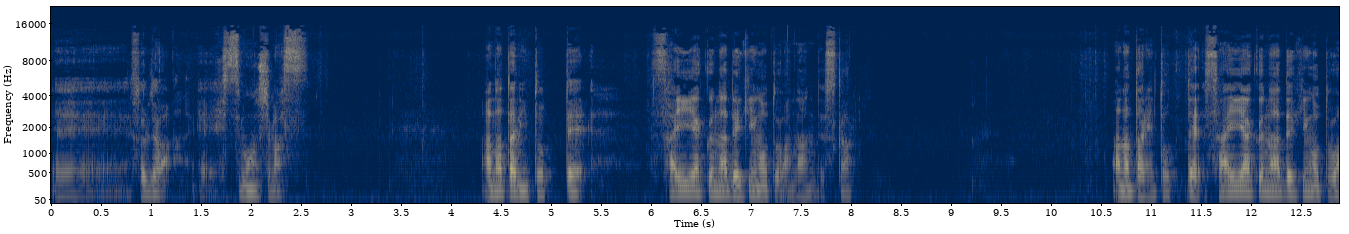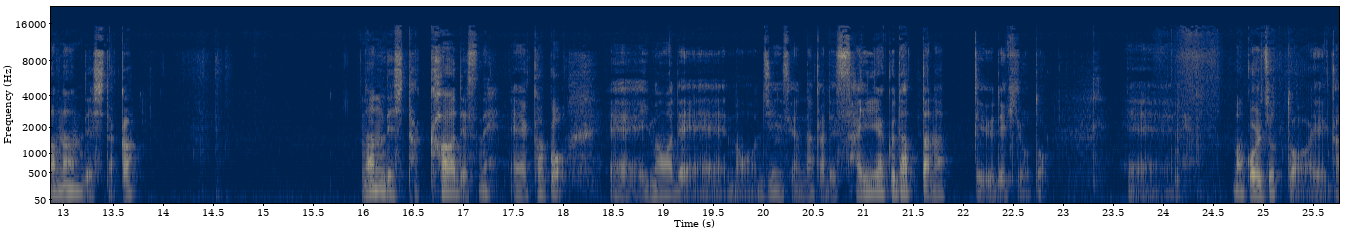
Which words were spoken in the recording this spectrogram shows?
えー、それでは、えー、質問します。あなたにとって最悪な出来事は何ですか？あなたにとって最悪な出来事は何でしたか？何でしたかですね、えー、過去、えー、今までの人生の中で最悪だったなっていう出来事。えー、まあ、これちょっと、え考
